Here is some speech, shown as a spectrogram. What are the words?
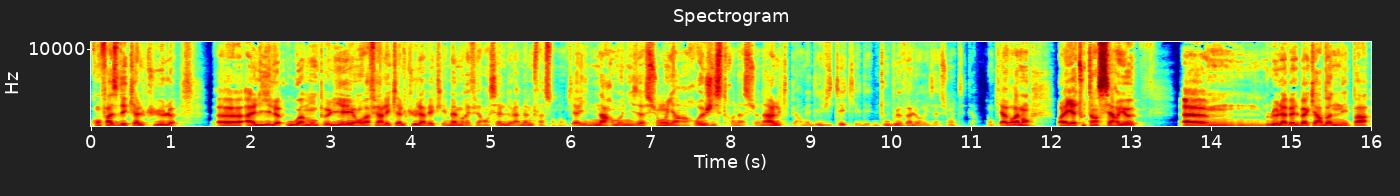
qu'on fasse des calculs euh, à Lille ou à Montpellier, on va faire les calculs avec les mêmes référentiels de la même façon. Donc il y a une harmonisation, il y a un registre national qui permet d'éviter qu'il y ait des doubles valorisations, etc. Donc il y a vraiment, voilà, il y a tout un sérieux. Euh, le label bas carbone n'est pas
